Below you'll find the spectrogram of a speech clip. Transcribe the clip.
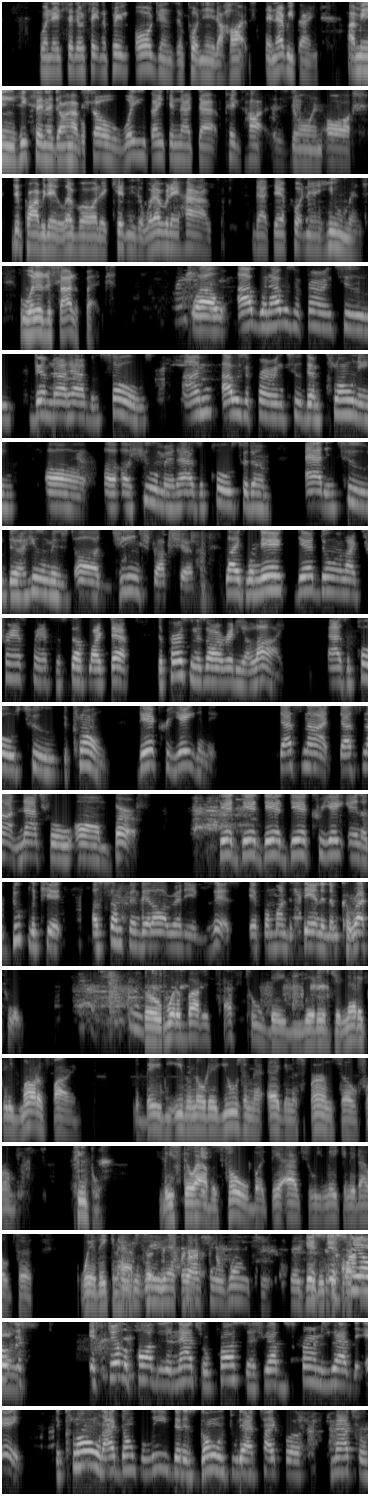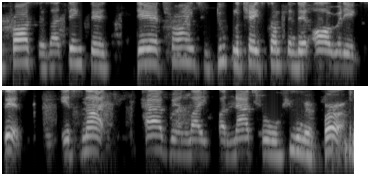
when they said they were taking the pig organs and putting it in the hearts and everything. I mean, he's saying they don't have a soul. What are you thinking that that pig's heart is doing, or they probably their liver or their kidneys or whatever they have that they're putting in humans? What are the side effects? Well, I when I was referring to them not having souls, I'm I was referring to them cloning uh, a, a human as opposed to them adding to the human's uh, gene structure. Like when they they're doing like transplants and stuff like that, the person is already alive, as opposed to the clone. They're creating it. That's not that's not natural um birth they're they're they're they're creating a duplicate of something that already exists if i'm understanding them correctly. So what about a test tube baby where they're genetically modifying the baby, even though they're using the egg and the sperm cell from people? They still have a soul, but they're actually making it out to where they can have the way certain that person wants it. They it's, it's still it's it's still a part of the natural process. You have the sperm and you have the egg the clone i don't believe that it's going through that type of natural process. I think that they're trying to duplicate something that already exists. It's not having like a natural human birth.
